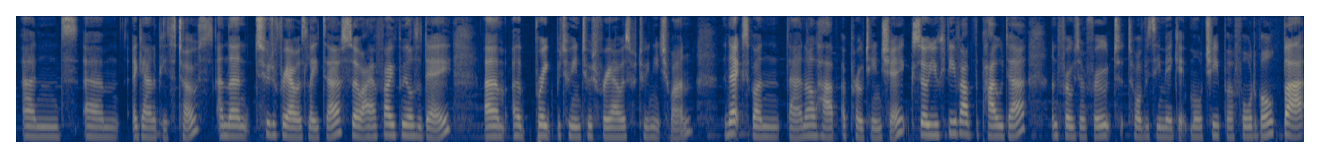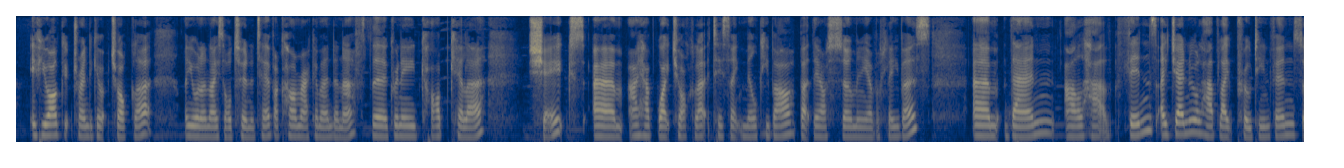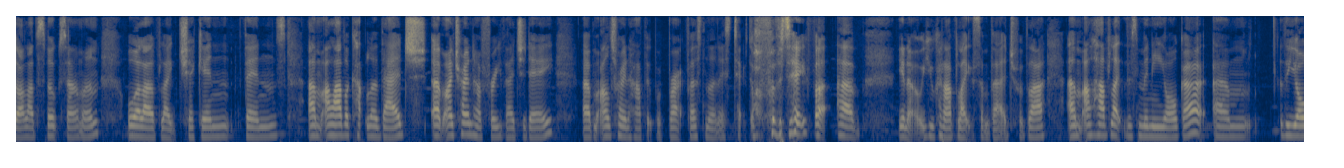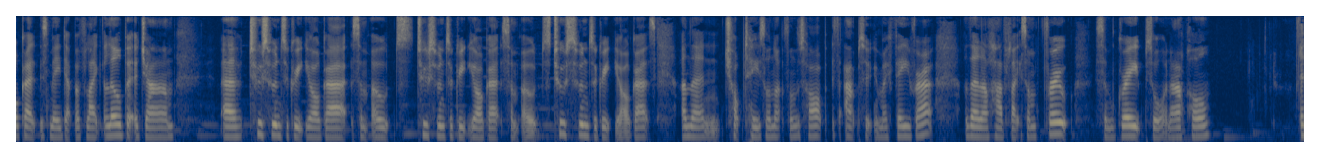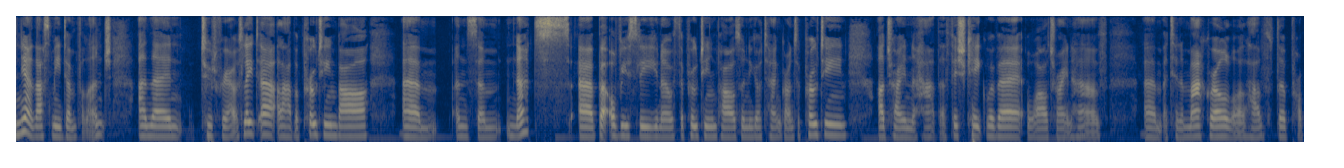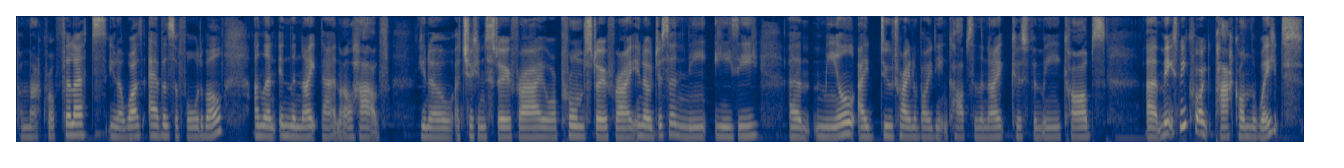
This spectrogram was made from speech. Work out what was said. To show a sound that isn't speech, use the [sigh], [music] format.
and um, again a piece of toast, and then two to three hours later. So I have five meals a day um, a break between two to three hours between each one. The next one, then I'll have a protein shake. So you could either have the powder and frozen fruit to obviously make it more cheaper, affordable. But if you are trying to give up chocolate and you want a nice alternative, I can't recommend enough the Grenade Carb Killer shakes. Um, I have white chocolate. It tastes like Milky Bar, but there are so many other flavors. Um, then I'll have fins. I generally will have like protein fins, so I'll have smoked salmon or I'll have like chicken fins. Um, I'll have a couple of veg. Um, I try and have three veg a day. Um, I'll try and have it with breakfast and then it's ticked [laughs] off for the day. But um, you know, you can have like some veg with that. Um, I'll have like this mini yogurt. Um, the yogurt is made up of like a little bit of jam, uh, two spoons of Greek yogurt, some oats, two spoons of Greek yogurt, some oats, two spoons of Greek yogurts, and then chopped hazelnuts on the top. It's absolutely my favourite. And then I'll have like some fruit, some grapes or an apple. And yeah, that's me done for lunch. And then two to three hours later, I'll have a protein bar um, and some nuts. Uh, but obviously, you know, if the protein bar's only got 10 grams of protein, I'll try and have a fish cake with it, or I'll try and have um, a tin of mackerel or I'll have the proper mackerel fillets, you know, whatever's affordable. And then in the night, then I'll have, you know, a chicken stir fry or a prawn stir fry, you know, just a neat, easy um, meal. I do try and avoid eating carbs in the night because for me, carbs uh, makes me quite pack on the weight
